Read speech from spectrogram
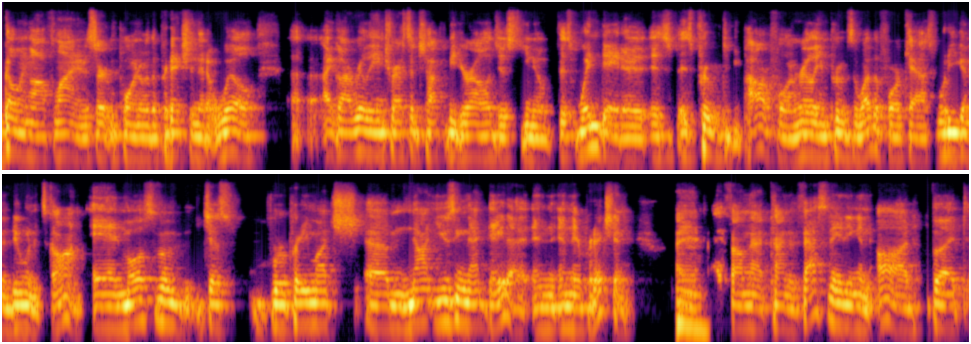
going offline at a certain point, or the prediction that it will, uh, I got really interested to talk to meteorologists. You know, this wind data is is proven to be powerful and really improves the weather forecast. What are you going to do when it's gone? And most of them just were pretty much um, not using that data in, in their prediction. I, hmm. I found that kind of fascinating and odd, but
